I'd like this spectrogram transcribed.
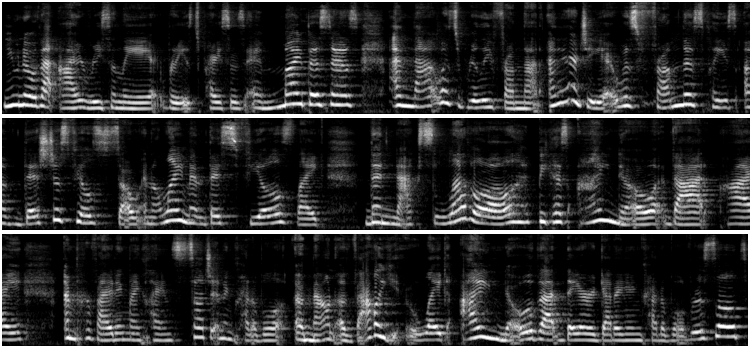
You know that I recently raised prices in my business and that was really from that energy. It was from this place of this just feels so in alignment. This feels like the next level because I know that I am providing my clients such an incredible amount of value. Like, I know that they are getting incredible results.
